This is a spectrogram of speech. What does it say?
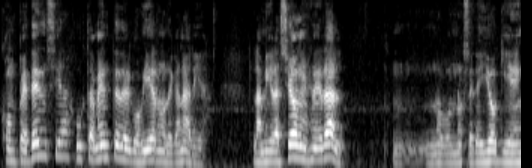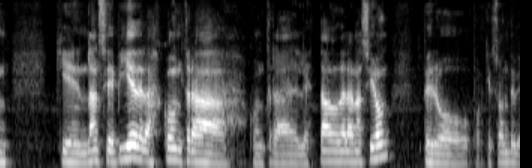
competencia justamente del gobierno de Canarias. La migración en general, mm, no, no seré yo quien, quien lance piedras contra, contra el Estado de la Nación, pero porque son de,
